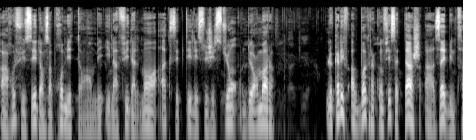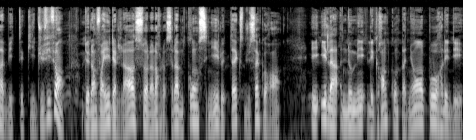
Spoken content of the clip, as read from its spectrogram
a refusé dans un premier temps, mais il a finalement accepté les suggestions de Omar. Le calife Abu Bakr a confié cette tâche à Zayd bin Thabit, qui, du vivant de l'envoyé d'Allah, consignait le texte du Saint-Coran, et il a nommé les grands compagnons pour l'aider.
